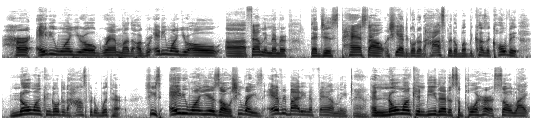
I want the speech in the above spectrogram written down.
her 81 year old grandmother or 81 year old uh, family member that just passed out and she had to go to the hospital. But because of COVID, no one can go to the hospital with her. She's 81 years old. She raised everybody in the family, and no one can be there to support her. So, like,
